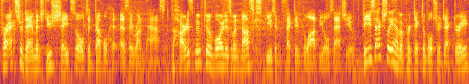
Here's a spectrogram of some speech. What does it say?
For extra damage, use Shade Soul to double hit as they run past. The hardest move to avoid is when Nosk spews infected globules at you. These actually have a predictable trajectory,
